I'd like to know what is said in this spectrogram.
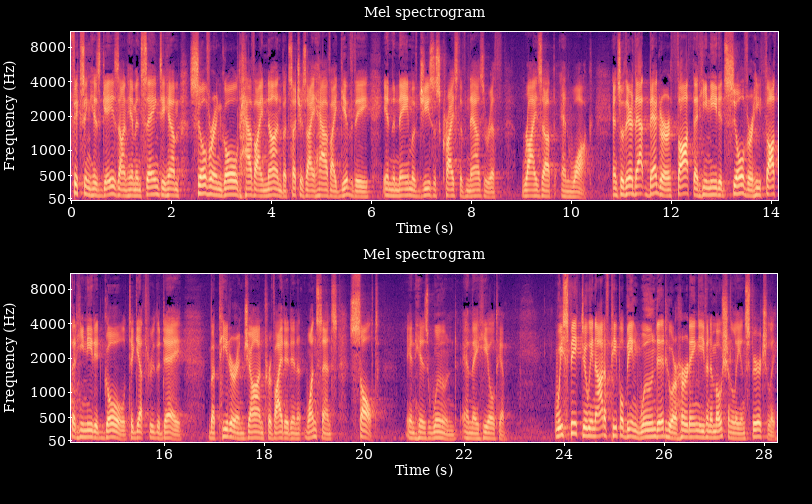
fixing his gaze on him and saying to him, Silver and gold have I none, but such as I have I give thee. In the name of Jesus Christ of Nazareth, rise up and walk. And so there, that beggar thought that he needed silver, he thought that he needed gold to get through the day. But Peter and John provided, in one sense, salt in his wound, and they healed him. We speak, do we not, of people being wounded who are hurting even emotionally and spiritually?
